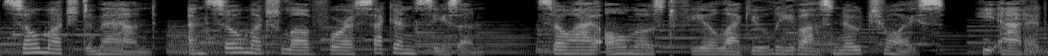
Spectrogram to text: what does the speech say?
so much demand, and so much love for a second season. So I almost feel like you leave us no choice, he added.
